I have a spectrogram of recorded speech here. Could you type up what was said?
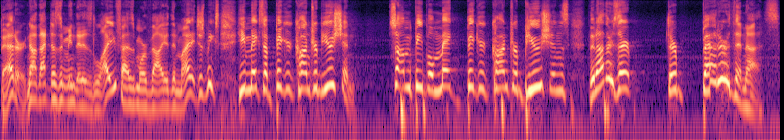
better. Now that doesn't mean that his life has more value than mine. It just makes he makes a bigger contribution. Some people make bigger contributions than others. They're they're better than us.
